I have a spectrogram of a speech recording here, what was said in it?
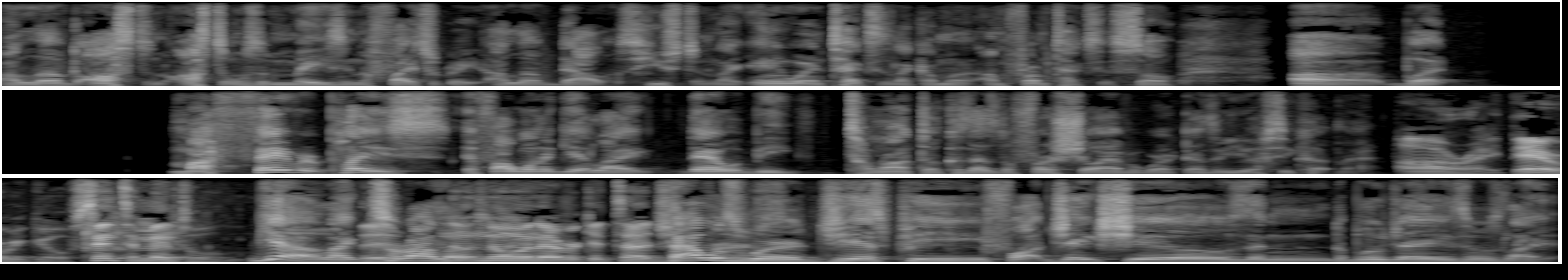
I loved Austin. Austin was amazing. The fights were great. I love Dallas, Houston, like anywhere in Texas. Like I'm, a, I'm from Texas, so. Uh, but my favorite place, if I want to get like there, would be Toronto because that's the first show I ever worked as a UFC cut man. All right, there we go. Sentimental. Yeah, like, Toronto, No, like, one ever could touch. That was first. where GSP fought Jake Shields and the Blue Jays. It was like,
